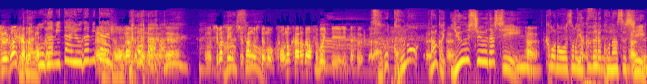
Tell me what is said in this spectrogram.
すごい体してますから。拝みたい、拝みたい。ええ拝んでもうね、ええでも千葉真一さんをしても、この体はすごいって言った人ですから。すごい、この、なんか優秀だし、はい。この、その役柄こなすし、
